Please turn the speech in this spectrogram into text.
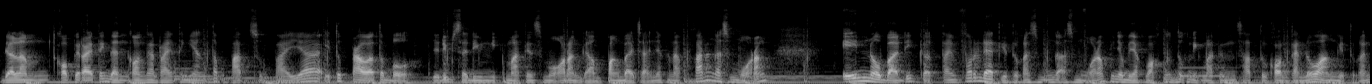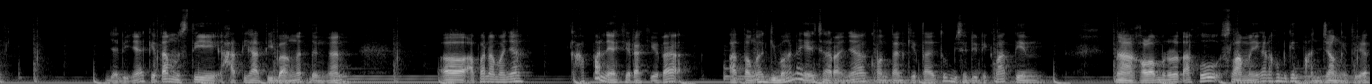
dalam copywriting dan content writing yang tepat supaya itu palatable. Jadi bisa dinikmatin semua orang gampang bacanya. Kenapa? Karena nggak semua orang ain't nobody got time for that gitu kan. Nggak semua orang punya banyak waktu untuk nikmatin satu konten doang gitu kan. Jadinya kita mesti hati-hati banget dengan uh, apa namanya kapan ya kira-kira atau nggak gimana ya caranya konten kita itu bisa dinikmatin. Nah kalau menurut aku selama ini kan aku bikin panjang gitu ya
